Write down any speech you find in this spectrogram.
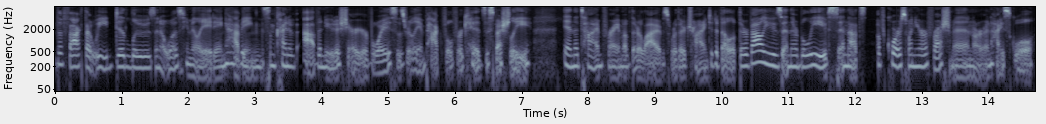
the fact that we did lose and it was humiliating, having some kind of avenue to share your voice is really impactful for kids, especially in the time frame of their lives where they're trying to develop their values and their beliefs. And that's of course when you're a freshman or in high school.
